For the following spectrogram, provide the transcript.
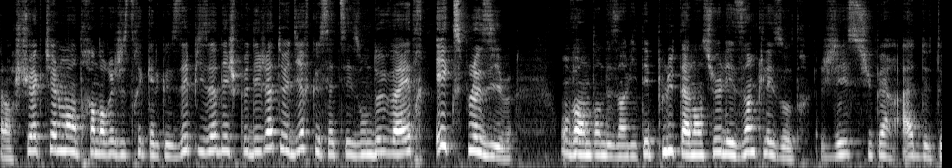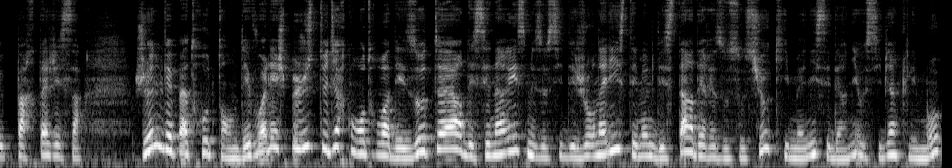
Alors, je suis actuellement en train d'enregistrer quelques épisodes et je peux déjà te dire que cette saison 2 va être explosive. On va entendre des invités plus talentueux les uns que les autres. J'ai super hâte de te partager ça. Je ne vais pas trop t'en dévoiler, je peux juste te dire qu'on retrouvera des auteurs, des scénaristes, mais aussi des journalistes et même des stars des réseaux sociaux qui manient ces derniers aussi bien que les mots.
